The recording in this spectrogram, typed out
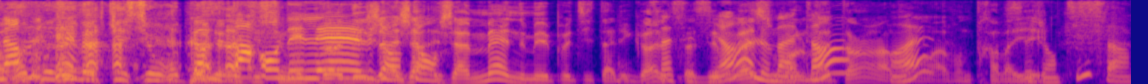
Non, Reposez votre question, reposez Comme parent d'élève, déjà, j'amène mes petites à l'école. Ça, c'est bien, vrai, le matin. le matin avant, Ouais. avant de travailler. C'est gentil ça.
